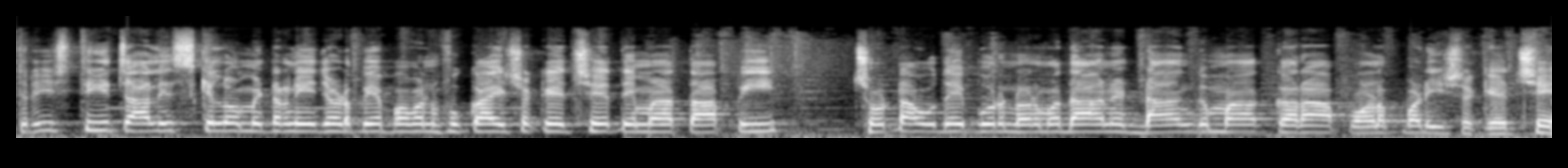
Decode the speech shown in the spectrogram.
ત્રીસથી ચાલીસ કિલોમીટરની ઝડપે પવન ફૂંકાઈ શકે છે. તેમાં તાપી, છોટાઉદેપુર, નર્મદા અને ડાંગમાં કરા પણ પડી શકે છે.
